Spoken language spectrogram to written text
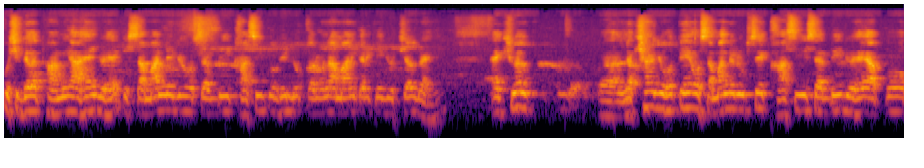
कुछ गलत फहमियाँ हैं जो है, कि सामान्य जो सर्दी खांसी को भी लोग कोरोना मान करके जो चल रहे हैं एक्चुअल लक्षण जो होते हैं वो सामान्य रूप से खांसी, सर्दी जो है आपको,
